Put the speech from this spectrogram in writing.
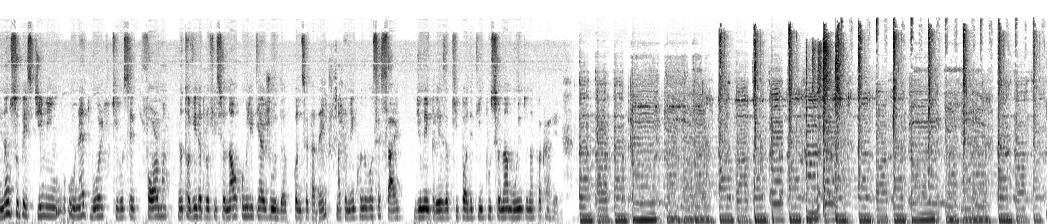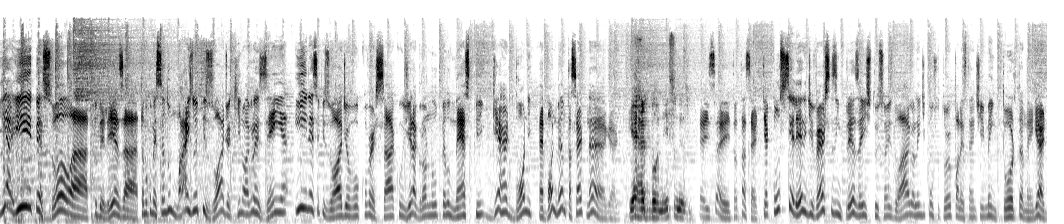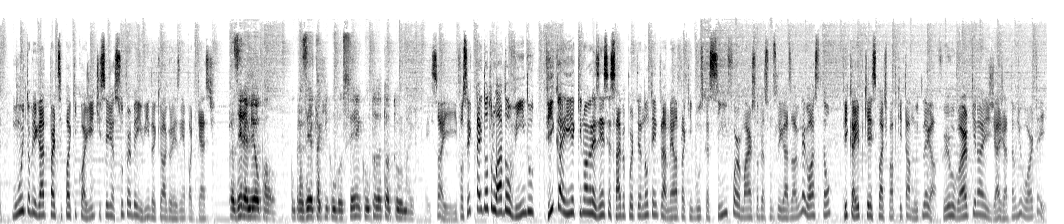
Não superestimem o network que você forma na tua vida profissional, como ele te ajuda quando você está dentro, mas também quando você sai de uma empresa que pode te impulsionar muito na tua carreira. Aí, pessoa? Tudo beleza? Estamos começando mais um episódio aqui no Agro Resenha e nesse episódio eu vou conversar com o engenheiro agrônomo pelo Nesp, Gerhard Boni. É Boni mesmo? Tá certo, né, Gerhard? Gerhard Boni, é isso mesmo. É isso aí, então tá certo. Que é conselheiro em diversas empresas e instituições do agro, além de consultor, palestrante e mentor também. Gerhard, muito obrigado por participar aqui com a gente e seja super bem-vindo aqui ao Agro Resenha Podcast. Prazer é meu, Paulo. É um prazer estar aqui com você e com toda a tua turma aí isso aí. E você que tá aí do outro lado ouvindo, fica aí aqui no você sabe, a porteira não tem tramela para quem busca se informar sobre assuntos ligados ao agronegócio. Então, fica aí porque esse bate-papo aqui tá muito legal. Firma o guarda porque nós já já estamos de volta aí.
